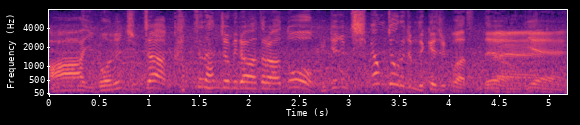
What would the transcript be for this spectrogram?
아, 이거는 진짜 같은 한 점이라 하더라도 굉장히 좀 치명적으로 좀 느껴질 것 같은데요. 네. 예.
